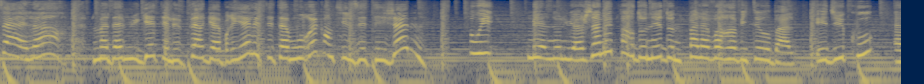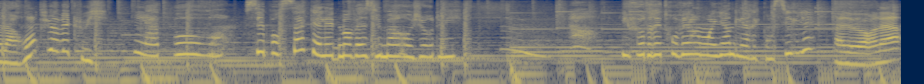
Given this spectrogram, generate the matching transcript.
Ça alors? Madame Huguette et le père Gabriel étaient amoureux quand ils étaient jeunes? Oui, mais elle ne lui a jamais pardonné de ne pas l'avoir invité au bal. Et du coup, elle a rompu avec lui. La pauvre C'est pour ça qu'elle est de mauvaise humeur aujourd'hui. Il faudrait trouver un moyen de les réconcilier. Alors là,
